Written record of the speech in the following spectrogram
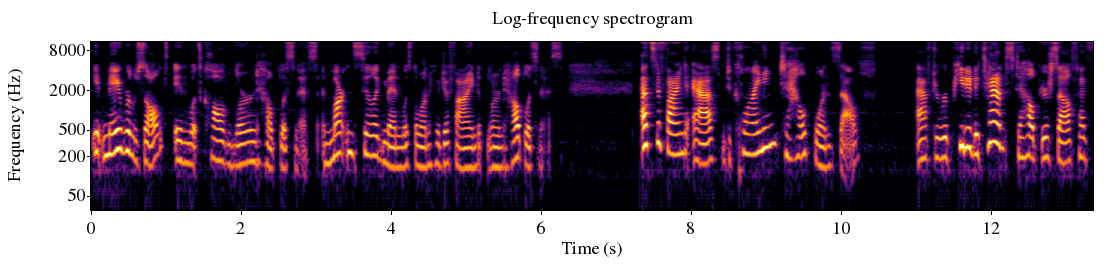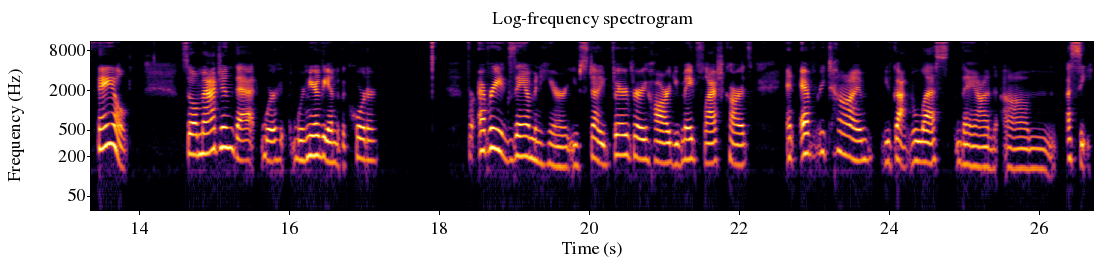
it may result in what's called learned helplessness. And Martin Seligman was the one who defined learned helplessness. That's defined as declining to help oneself after repeated attempts to help yourself have failed. So imagine that we're, we're near the end of the quarter for every exam in here, you've studied very, very hard, you've made flashcards, and every time you've gotten less than um, a C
